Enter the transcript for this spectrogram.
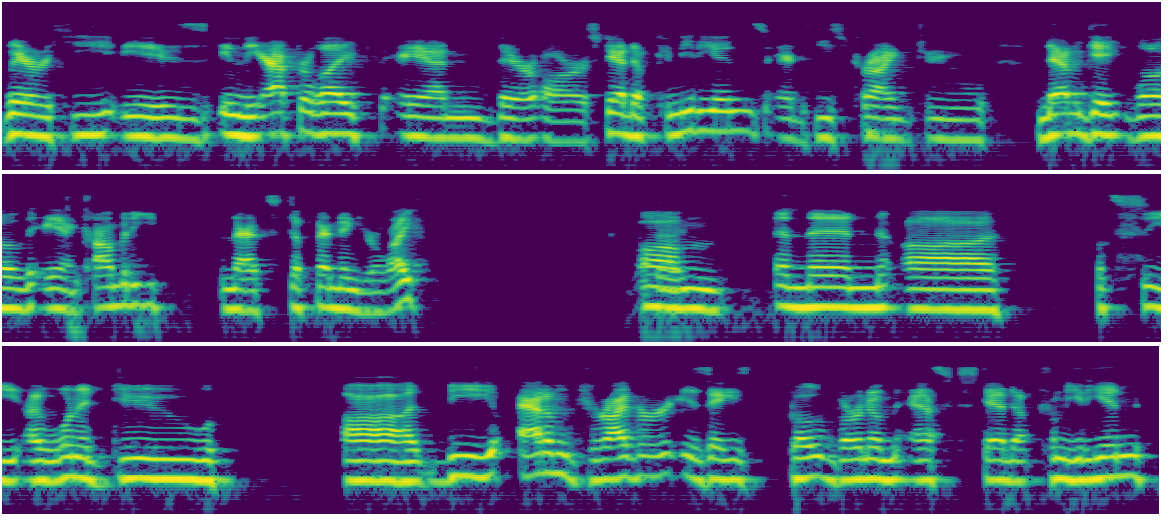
where he is in the afterlife and there are stand up comedians and he's trying to navigate love and comedy, and that's Defending Your Life. Um, and then uh, let's see, I want to do uh, the Adam Driver is a Bo Burnham esque stand up comedian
